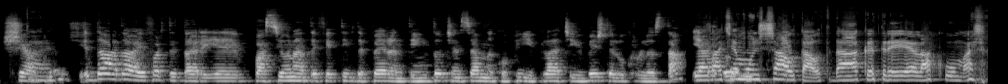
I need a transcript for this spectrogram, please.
Și tare. atunci, da, da, e foarte tare, e pasionat efectiv de parenting, tot ce înseamnă copii, îi place, iubește lucrul ăsta. Iar Facem un shout-out, da, către el acum, așa.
